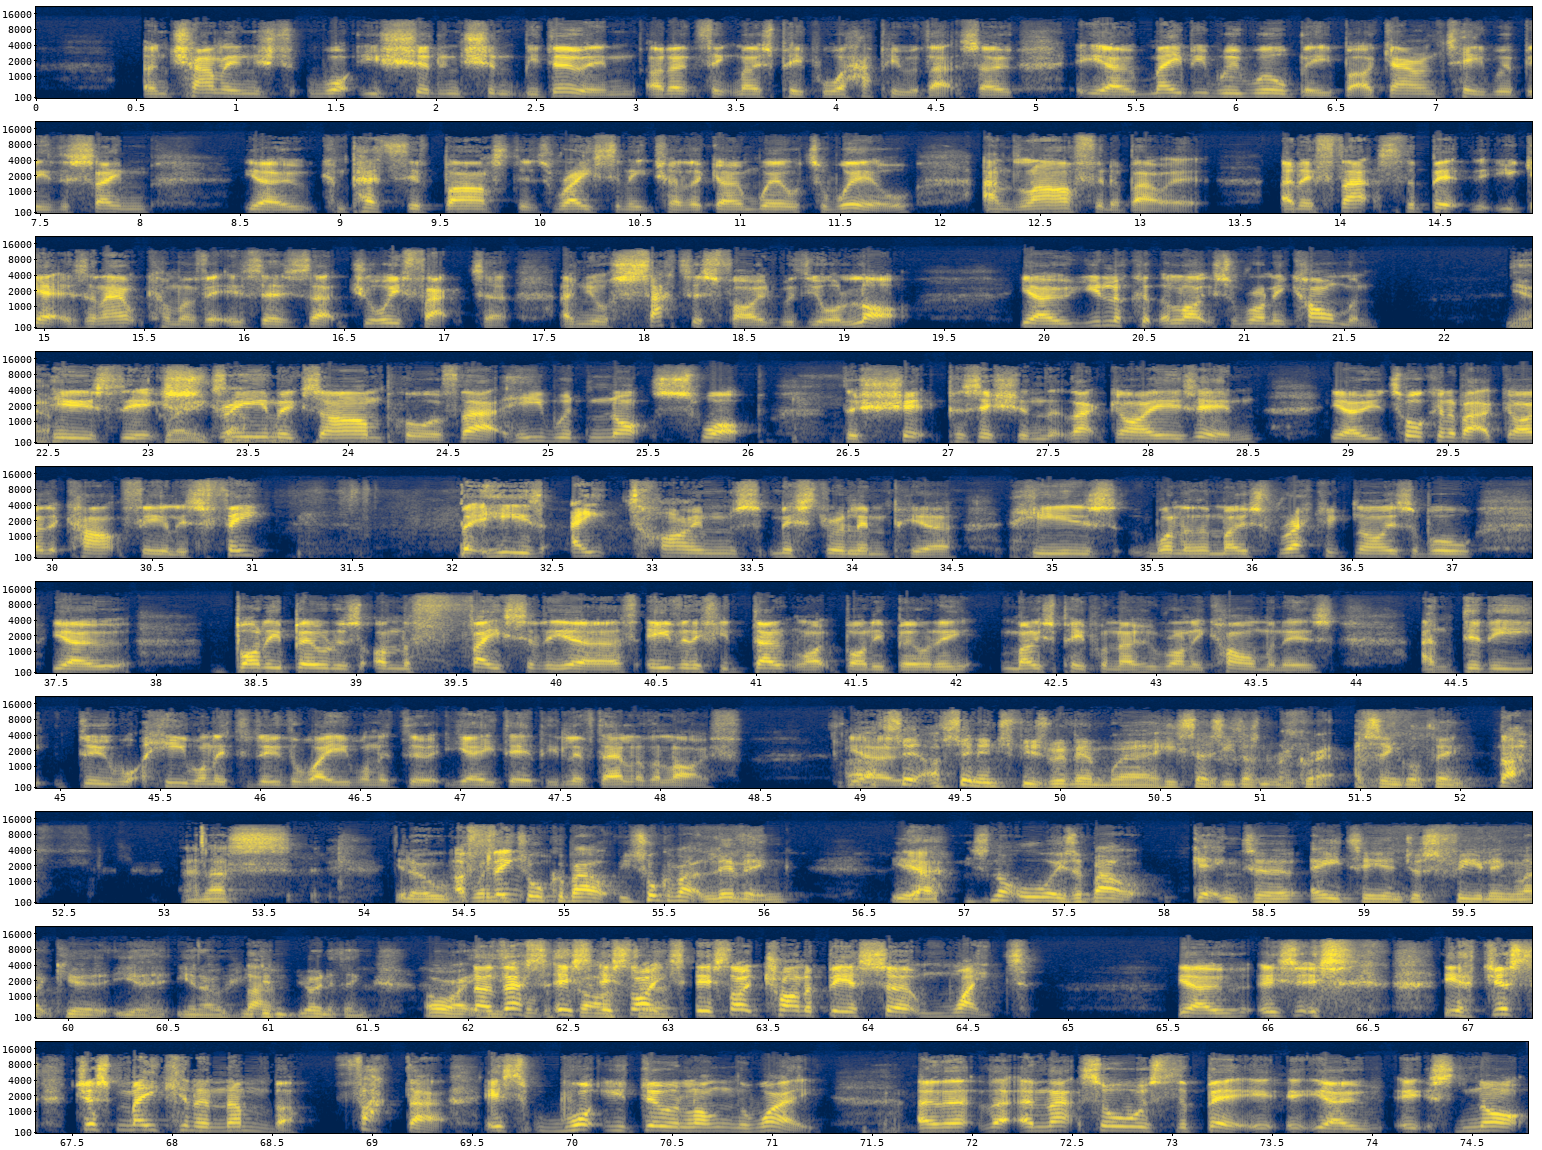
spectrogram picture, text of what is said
and challenged what you should and shouldn't be doing i don't think most people were happy with that. So you know maybe we will be but i guarantee we'll be the same you know competitive bastards racing each other going wheel to wheel and laughing about it. And if that's the bit that you get as an outcome of it is there's that joy factor and you're satisfied with your lot. You know you look at the likes of ronnie coleman. Yeah. he's the extreme example. of that. He would not swap the shit position that that guy is in. You know you're talking about a guy that can't feel his feet but he is eight times mr olympia. He is one of the most recognizable you know bodybuilders on the face of the earth even if you don't like bodybuilding most people know who ronnie coleman is and did he do what he wanted to do the way he wanted to do it yeah he did he lived a hell of a life you I've, know, seen, I've seen interviews with him where he says he doesn't regret a single thing. No. And that's, you know, I when think- you talk about you talk about living, you Yeah. know, it's not always about getting to 80 and just feeling like you you you know you No. didn't do anything. All right. no, that's it's, it's to- like it's like trying to be a certain weight. You know, it's, it's yeah, just just making a number. Fuck that. It's what you do along the way, and that, that- and that's always the bit. It, it- you know, it's not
